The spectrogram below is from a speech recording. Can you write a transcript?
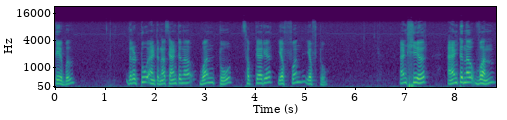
table, there are two antennas antenna 1 2, subcarrier F1 F2 and here antenna 1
